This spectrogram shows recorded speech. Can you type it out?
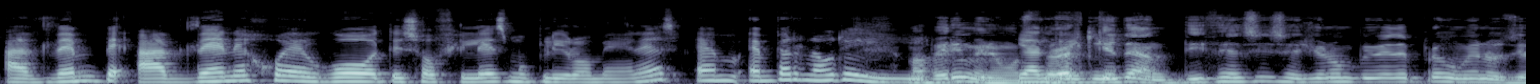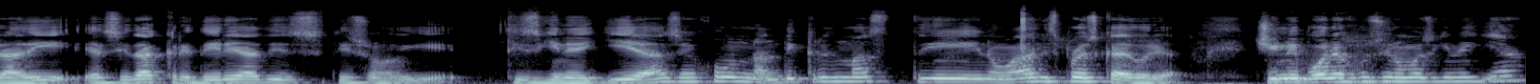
Αν, δεν, πε- αν δεν έχω εγώ τις οφειλές μου πληρωμένες, έμπαιρνα ούτε η. Μα περίμενε όμως, η τώρα αντρική. έρχεται αντίθεση σε εκείνο που είπατε προηγουμένως. Δηλαδή, εσύ τα κριτήρια της, της, της γυναικείας έχουν αντίκρισμα στην ομάδα της πρώτης κατηγορίας. Τι είναι λοιπόν έχουν όμως γυναικείας,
